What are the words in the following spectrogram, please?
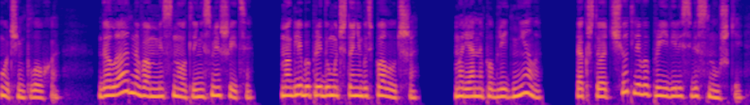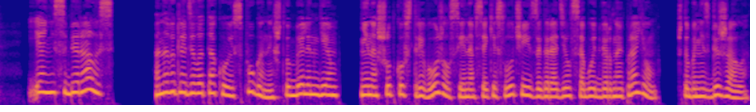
очень плохо. Да ладно вам, мисс Нотли, не смешите. Могли бы придумать что-нибудь получше». Марианна побледнела, так что отчетливо проявились веснушки. «Я не собиралась...» Она выглядела такой испуганной, что Беллингем не на шутку встревожился и на всякий случай загородил с собой дверной проем, чтобы не сбежала.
